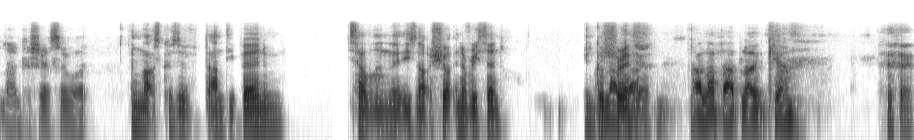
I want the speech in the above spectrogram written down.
Lancashire. So what? And that's because of Andy Burnham telling that he's not shutting everything. I Good love for him. that. I love that bloke. Yeah,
